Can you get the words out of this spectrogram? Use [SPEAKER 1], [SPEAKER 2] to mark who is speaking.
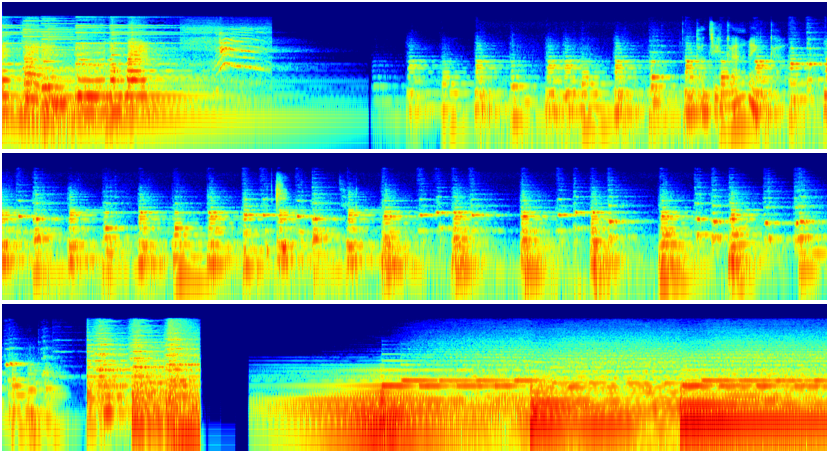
[SPEAKER 1] 말
[SPEAKER 2] 다른
[SPEAKER 1] 눈옥말.
[SPEAKER 2] 던질까 말까? 이렇게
